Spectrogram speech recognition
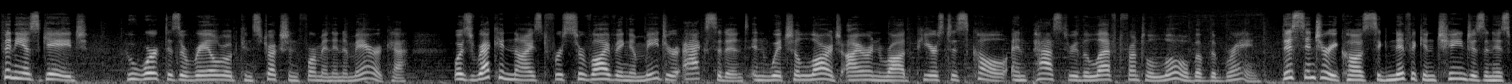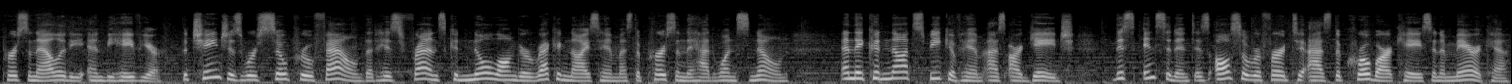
Phineas Gage, who worked as a railroad construction foreman in America, was recognized for surviving a major accident in which a large iron rod pierced his skull and passed through the left frontal lobe of the brain. This injury caused significant changes in his personality and behavior. The changes were so profound that his friends could no longer recognize him as the person they had once known, and they could not speak of him as our Gage. This incident is also referred to as the crowbar case in America.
